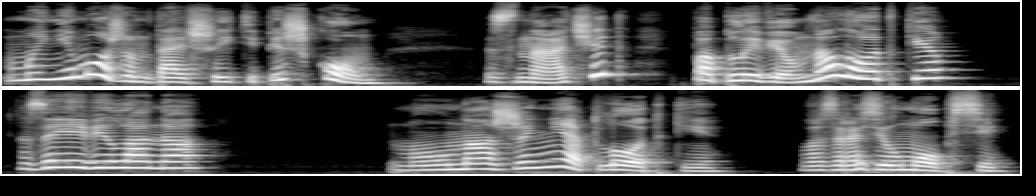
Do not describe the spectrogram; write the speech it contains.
Мы не можем дальше идти пешком. Значит, поплывем на лодке, заявила она. Но у нас же нет лодки, возразил Мопси.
